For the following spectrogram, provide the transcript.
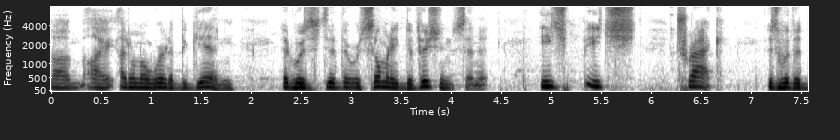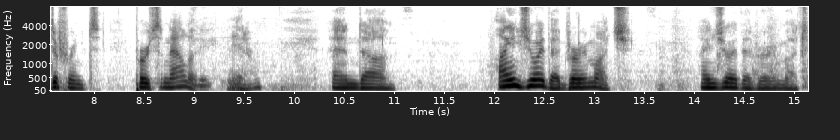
Um, I, I don't know where to begin. It was there were so many divisions in it. Each each track is with a different personality, you know, and uh, I enjoyed that very much. I enjoyed that very much.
